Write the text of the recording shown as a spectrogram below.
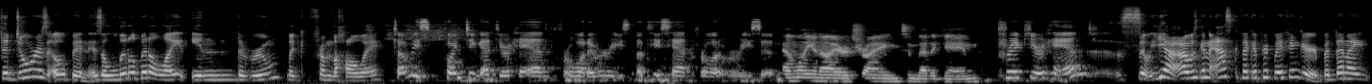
the door is open, is a little bit of light in the room, like from the hallway? Tommy's pointing at your hand for whatever reason, at his hand for whatever reason. Emily and I are trying to metagame. Prick your hand? Uh, so yeah, I was gonna ask if I could prick my finger, but then I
